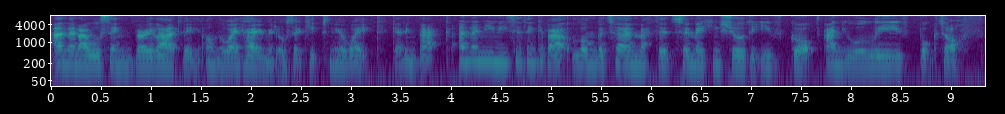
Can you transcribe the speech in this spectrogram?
And then I will sing very loudly on the way home. It also keeps me awake getting back. And then you need to think about longer term methods. So, making sure that you've got annual leave booked off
